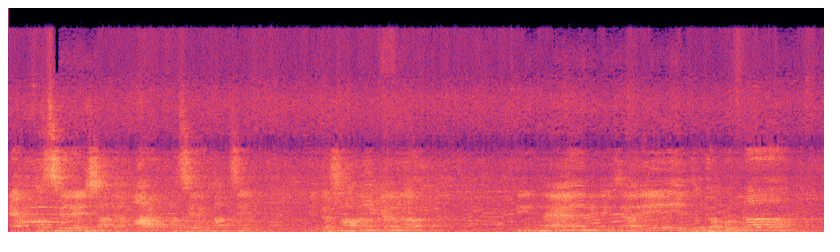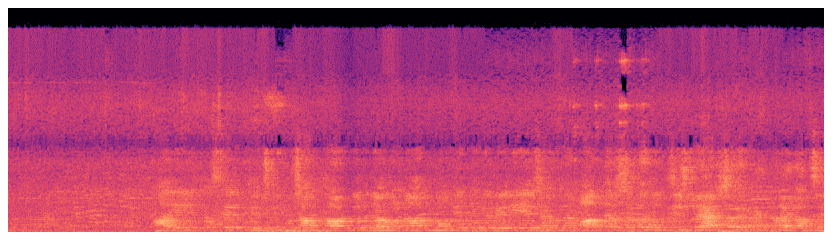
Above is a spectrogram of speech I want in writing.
একটা ছেলের সাথে আর একটা ছেলে খাচ্ছে। এটা সাধারণ কেন না। তিনি ধ্যান দিয়ে আরে এ তো জগন্নাথ আরে এর কাছে খিচুড়ি প্রসাদ খাওয়ার জন্য জগন্নাথ মন্দির থেকে বেরিয়ে এসে এখন বাচ্চার সাথে উনত্রিশ একসাথে একটা লাগাচ্ছে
